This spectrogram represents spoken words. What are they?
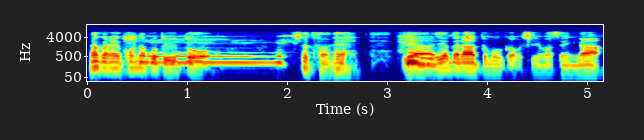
なんかね、こんなこと言うと、ちょっとね、いや、嫌だなと思うかもしれませんが、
